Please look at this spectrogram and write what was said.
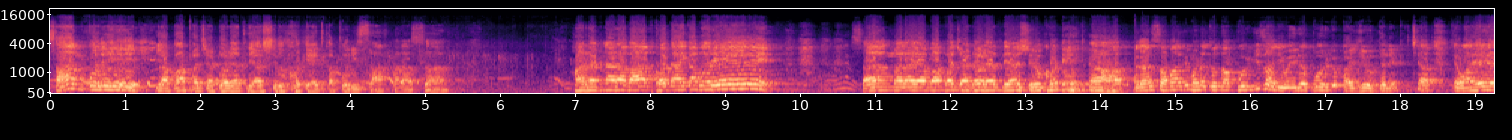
सांग पुरी या बापाच्या डोळ्यातले अश्रू खोटे आहेत का पुरी? सांग मला सांग. हा रडणारा बाप खोटा आहे का बोरे? सांग मला या बापाच्या डोळ्यातले अश्रू खोटे आहेत का? मला समाज म्हणत होता पोरगी झाली वैर पोरग पाहिजे होतं लेखाच्या तेव्हा हे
